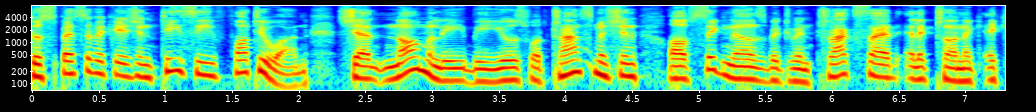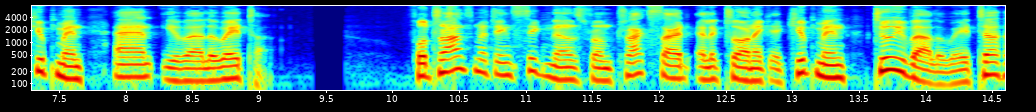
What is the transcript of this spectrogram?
to specification TC41 shall normally be used for transmission of signals between trackside electronic equipment and evaluator. For transmitting signals from trackside electronic equipment to evaluator,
